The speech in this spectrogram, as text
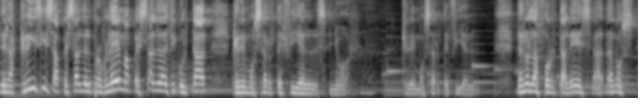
de, la crisis, a pesar del problema, a pesar de la dificultad, queremos serte fiel, Señor. Queremos serte fiel. Danos la fortaleza, danos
